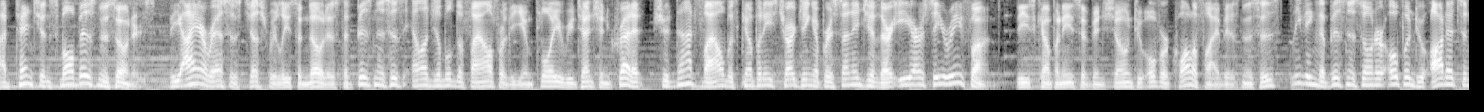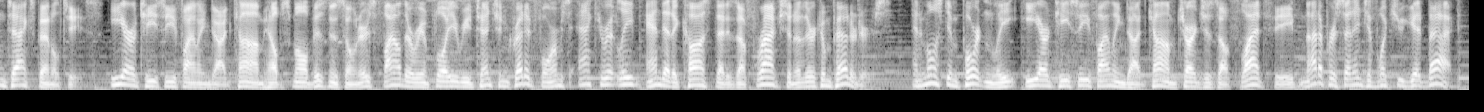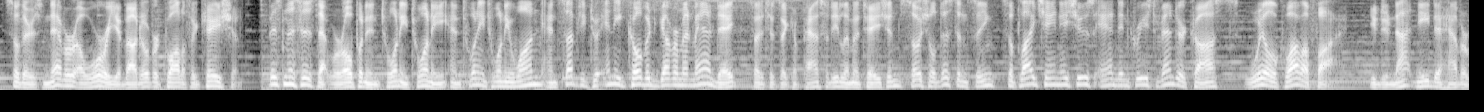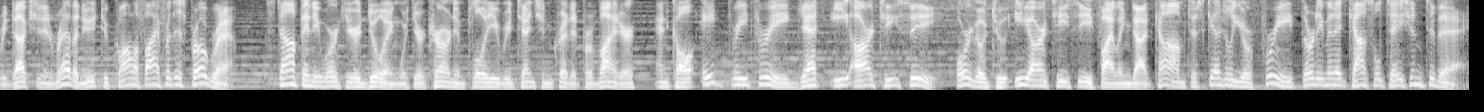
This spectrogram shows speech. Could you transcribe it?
Attention small business owners. The IRS has just released a notice that businesses eligible to file for the Employee Retention Credit should not file with companies charging a percentage of their ERC refund. These companies have been shown to overqualify businesses, leaving the business owner open to audits and tax penalties. ERTCfiling.com helps small business owners file their Employee Retention Credit forms accurately and at a cost that is a fraction of their competitors. And most importantly, ERTCfiling.com charges a flat fee, not a percentage of what you get back, so there's never a worry about overqualification. Businesses that were open in 2020 and 2021 and subject to any COVID government mandate, such as a capacity limitation, social distancing, supply chain issues, and increased vendor costs, will qualify. You do not need to have a reduction in revenue to qualify for this program. Stop any work you're doing with your current employee retention credit provider and call 833 GET ERTC or go to ERTCfiling.com to schedule your free 30 minute consultation today.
